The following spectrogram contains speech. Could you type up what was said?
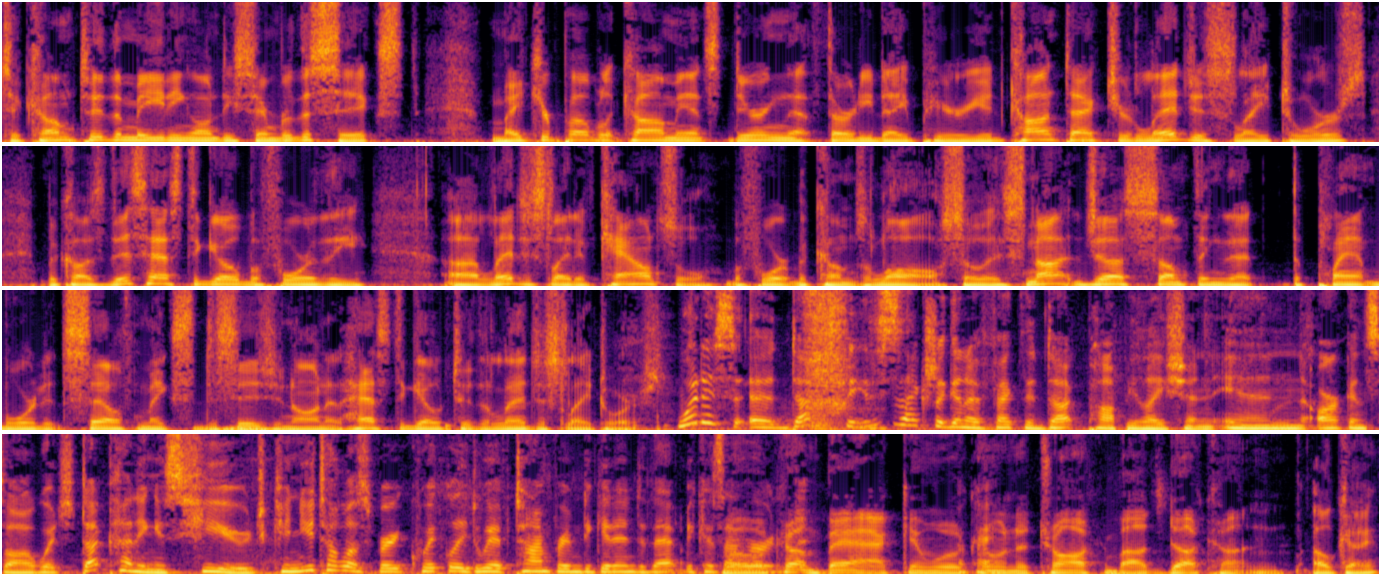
to come to the meeting on December the 6th, make your public comments during that 30 day period, contact your legislators because this has to go before the uh, legislative council before it becomes law. So it's not just something that the plant board itself makes a decision on, it has to go to the legislators. What is uh, duck? This is actually going to affect the duck population in Arkansas, which duck hunting is huge. Can you tell us very quickly? Do we have time for him to get into that? Because Well, I we'll heard come that- back and we're Okay. going to talk about duck hunting Okay.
